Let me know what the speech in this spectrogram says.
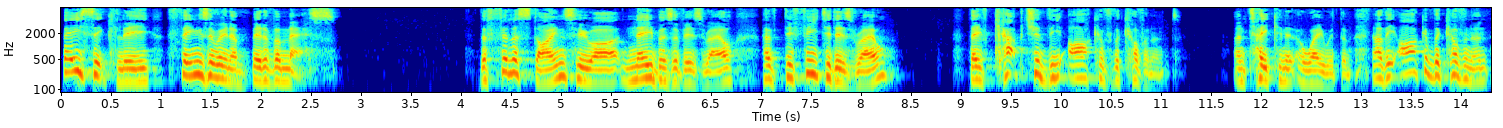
basically, things are in a bit of a mess. The Philistines, who are neighbors of Israel, have defeated Israel. They've captured the Ark of the Covenant and taken it away with them. Now, the Ark of the Covenant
